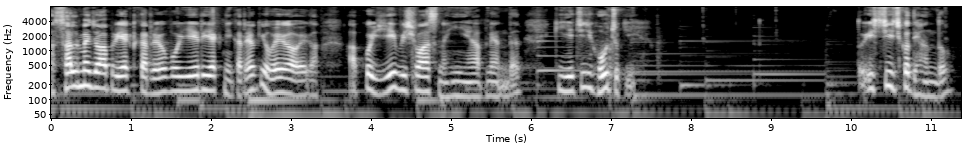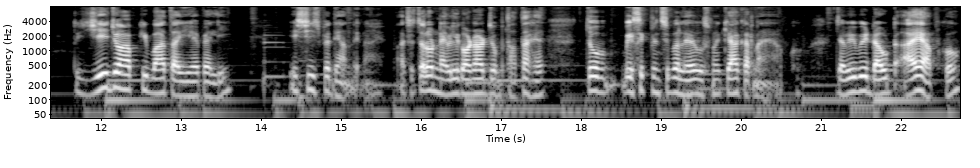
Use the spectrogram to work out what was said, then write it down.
असल में जो आप रिएक्ट कर रहे हो, वो ये रिएक्ट नहीं कर रहे हो कि होएगा होएगा। आपको ये विश्वास नहीं है अपने अंदर कि ये चीज़ हो चुकी है। तो इस चीज़ को ध्यान दो। तो ये जो आपकी बात आई है पहली, इस चीज़ पे ध्यान देना है। अच्छा चलो नेविल गॉडार्ड जो बताता है, जो बेसिक प्रिंसिपल है, उसमें क्या करना है आपको? जब भी डाउट आए आपको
